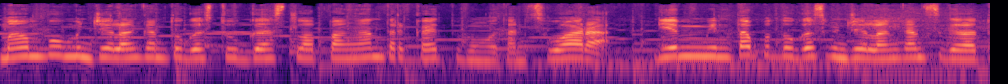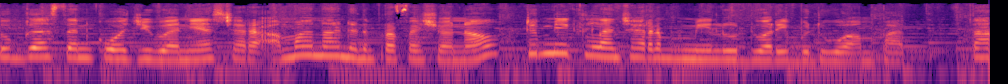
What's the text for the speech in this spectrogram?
mampu menjalankan tugas-tugas lapangan terkait pemungutan suara. Dia meminta petugas menjalankan segala tugas dan kewajibannya secara amanah dan profesional demi kelancaran pemilu 2024. Tak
